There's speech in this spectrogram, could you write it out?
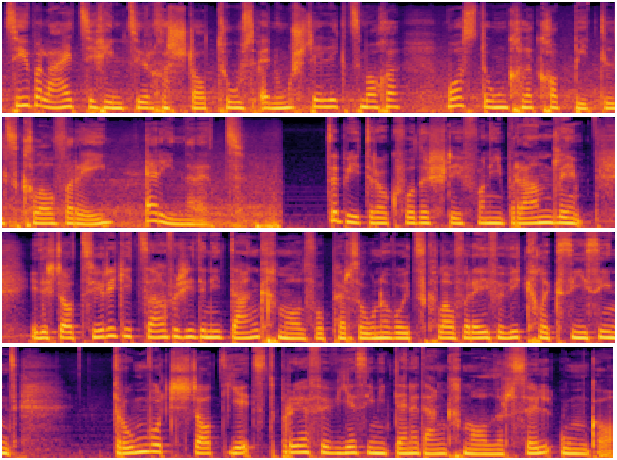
Sie überlegt sich im Zürcher Stadthaus eine Ausstellung zu machen, die das dunkle Kapitel Sklaverei erinnert. Der Beitrag von der Stefanie Brändli. In der Stadt Zürich gibt es auch verschiedene Denkmale von Personen, die in die Sklaverei verwickelt sind. Darum wird die Stadt jetzt prüfen, wie sie mit diesen Denkmalern umgehen soll.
